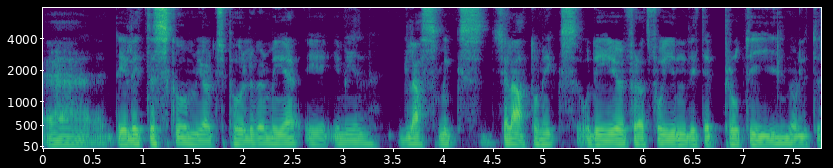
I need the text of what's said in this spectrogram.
Eh, det är lite skummjölkspulver med i, i min glassmix, gelatomix och det är ju för att få in lite protein och lite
